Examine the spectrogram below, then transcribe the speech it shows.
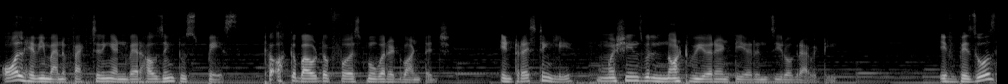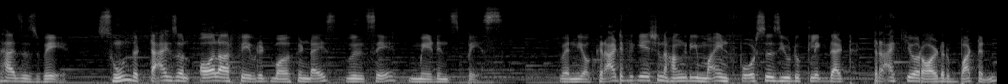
all heavy manufacturing and warehousing to space Talk about a first mover advantage. Interestingly, machines will not wear and tear in zero gravity. If Bezos has his way, soon the tags on all our favorite merchandise will say made in space. When your gratification hungry mind forces you to click that track your order button,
